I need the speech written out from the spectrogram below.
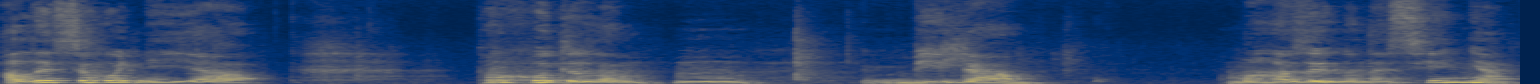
Але сьогодні я проходила біля магазину насіння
